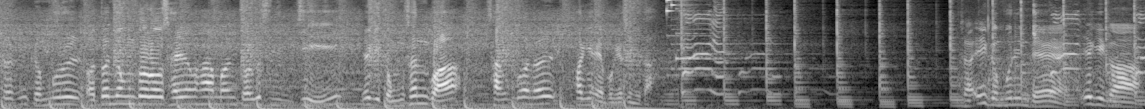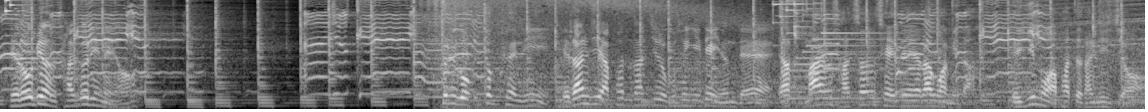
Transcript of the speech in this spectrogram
그럼 이 건물을 어떤 용도로 사용하면 좋을 것인지 여기 동선과 상권을 확인해 보겠습니다. 자, 이 건물인데 여기가 대로변 사거리네요. 그리고 이쪽 편이 대단지 아파트 단지로 구성이 되어 있는데 약 14,000세대라고 합니다. 대규모 아파트 단지죠.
